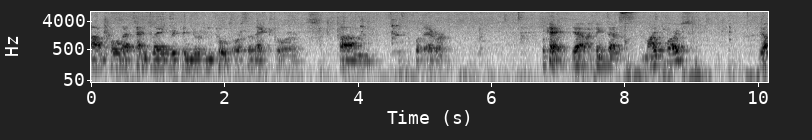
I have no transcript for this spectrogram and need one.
um, call that template within your input or select or um, whatever. Okay, yeah, I think that's my part. Yeah,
